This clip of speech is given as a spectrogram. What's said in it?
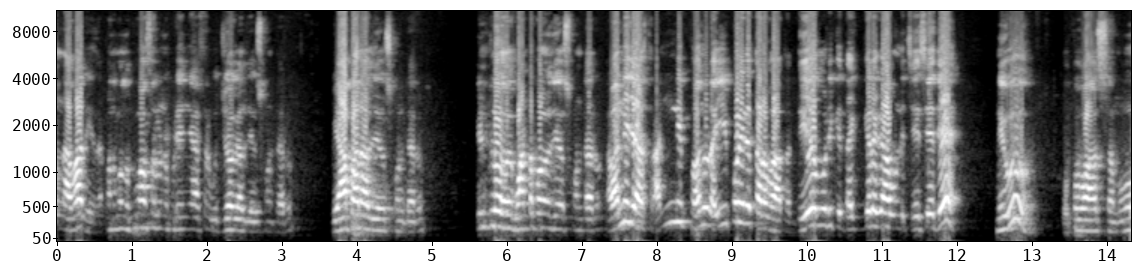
ఉన్నావా లేదా? కొంతమంది ఉపవాసాలు ఉన్నప్పుడు ఏం చేస్తారు? ఉద్యోగాలు చేసుకుంటారు వ్యాపారాలు చేసుకుంటారు ఇంట్లో వంట పనులు చేసుకుంటారు అవన్నీ చేస్తారు. అన్ని పనులు అయిపోయిన తర్వాత దేవుడికి దగ్గరగా ఉండి చేసేదే నువ్వు ఉపవాసము.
